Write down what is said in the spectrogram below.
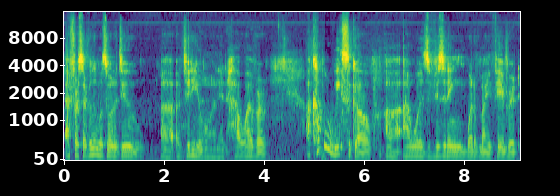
At first, I really wasn't going to do uh, a video on it. However, a couple of weeks ago, uh, I was visiting one of my favorite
